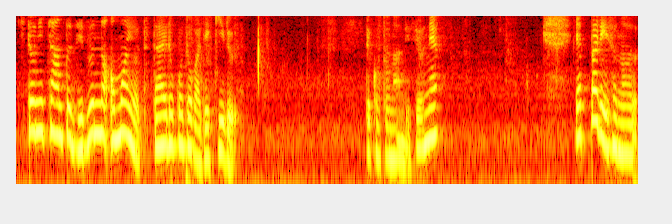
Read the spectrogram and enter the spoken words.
人にちゃんと自分の思いを伝えることができるってことなんですよね。やっぱりその、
